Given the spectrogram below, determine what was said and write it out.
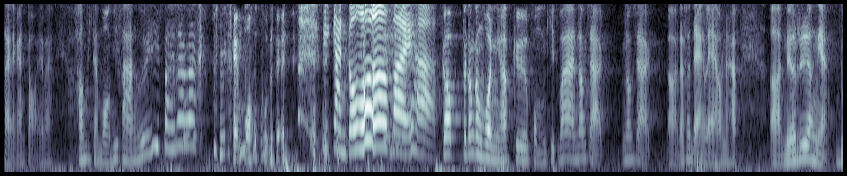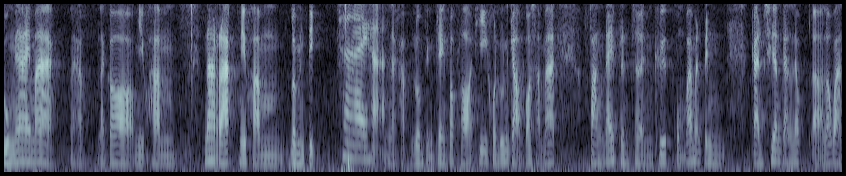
ถ่ายรายการต่อใช่ปะเขามีแต่มองพี่ฟาง เฮ้ยพี่ฟางน่ารักไม่มีใครมองผมเลย พี่กันก็เวอร์ไปค่ะ ก็ไม่ต้องกังวลครับ คือผมคิดว่านอกจากนอกจากเอ่อนักแสดงแล้วนะครับเอ่อเนื้อเรื่องเนี่ยดูง่ายมากนะครับ แล้วก็มีความน่ารัก มีความโรแมนติก ใช่ค่ะ นะครับรวมถึงเพลงเพราะๆที่คนรุ่นเก่าก็สามารถฟังได้เพลินๆ คือผมว่ามันเป็นการเชื่อมกันแล้วเอ่อระหว่าง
